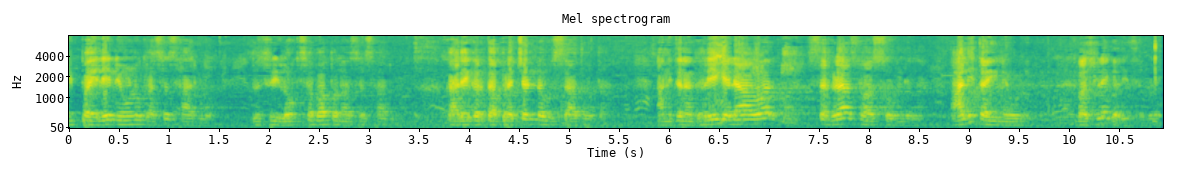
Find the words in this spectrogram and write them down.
मी पहिले निवडणूक असंच हारलो दुसरी लोकसभा पण असंच हारलो कार्यकर्ता प्रचंड उत्साहात होता. आणि त्यानं घरी गेल्यावर सगळा श्वास सोडून दिला आली ताई निवडून. बसले घरी सगळे.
